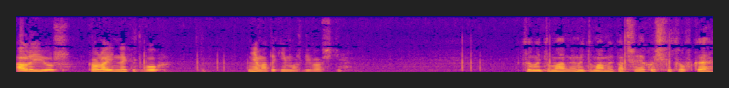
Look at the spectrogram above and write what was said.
Ale już kolejnych dwóch nie ma takiej możliwości. Co my tu mamy? My tu mamy, patrzę, jakąś świetlówkę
